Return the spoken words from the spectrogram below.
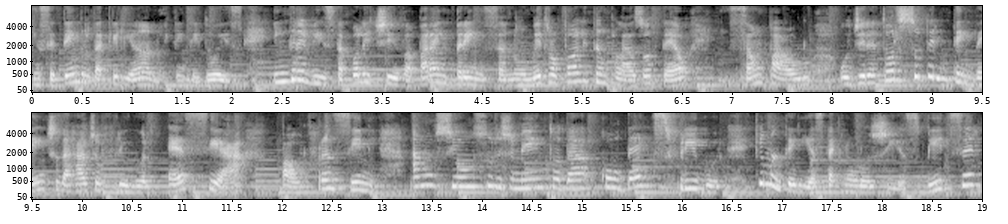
Em setembro daquele ano, 82, em entrevista coletiva para a imprensa no Metropolitan Plaza Hotel, São Paulo, o diretor superintendente da Rádio Frigor SA, Paulo Francini, anunciou o surgimento da Codex Frigor, que manteria as tecnologias Bitzer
